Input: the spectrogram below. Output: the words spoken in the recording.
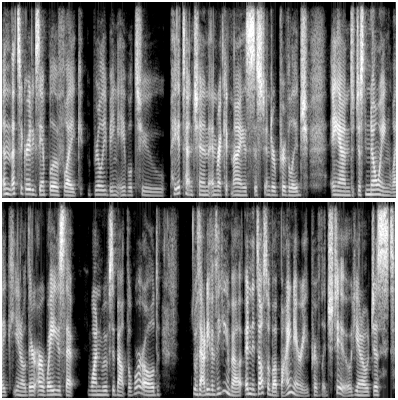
And that's a great example of like really being able to pay attention and recognize cisgender privilege and just knowing like, you know, there are ways that one moves about the world without even thinking about and it's also about binary privilege too you know just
